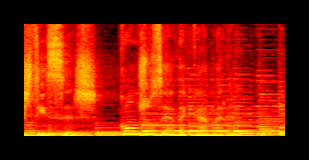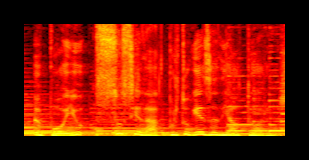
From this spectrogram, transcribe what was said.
Factistices, com José da Câmara. Apoio Sociedade Portuguesa de Autores.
